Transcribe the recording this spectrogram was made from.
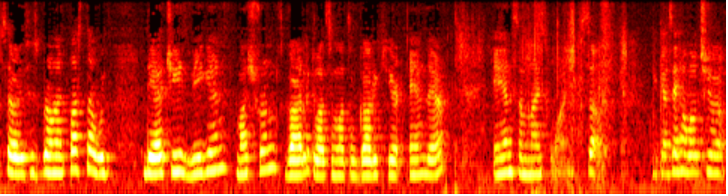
So this is brown rice pasta with Daiya cheese, vegan, mushrooms, garlic, lots and lots of garlic here and there, and some nice wine. So you can say hello to your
